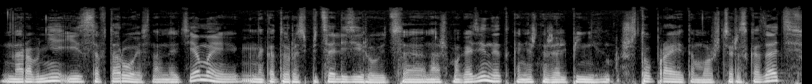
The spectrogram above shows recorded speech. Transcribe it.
наравне и со второй основной темой, на которой специализируется наш магазин, это, конечно же, альпинизм. Что про это можете рассказать?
